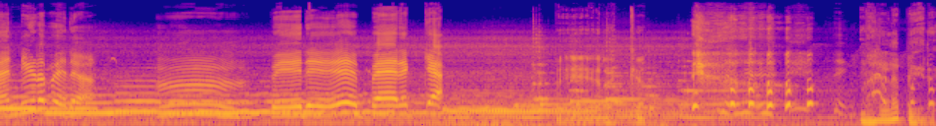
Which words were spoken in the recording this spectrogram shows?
ആന്റിയുടെ പേരാ? ഉം, പേര് പേരക്ക പേരക്ക നല്ല പേര്.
